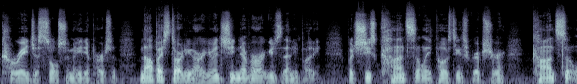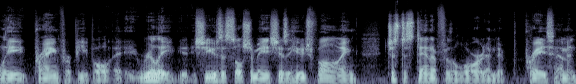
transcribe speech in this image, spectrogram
courageous social media person. Not by starting arguments. She never argues with anybody, but she's constantly posting scripture, constantly praying for people. It really, she uses social media. She has a huge following just to stand up for the Lord and to praise Him. And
